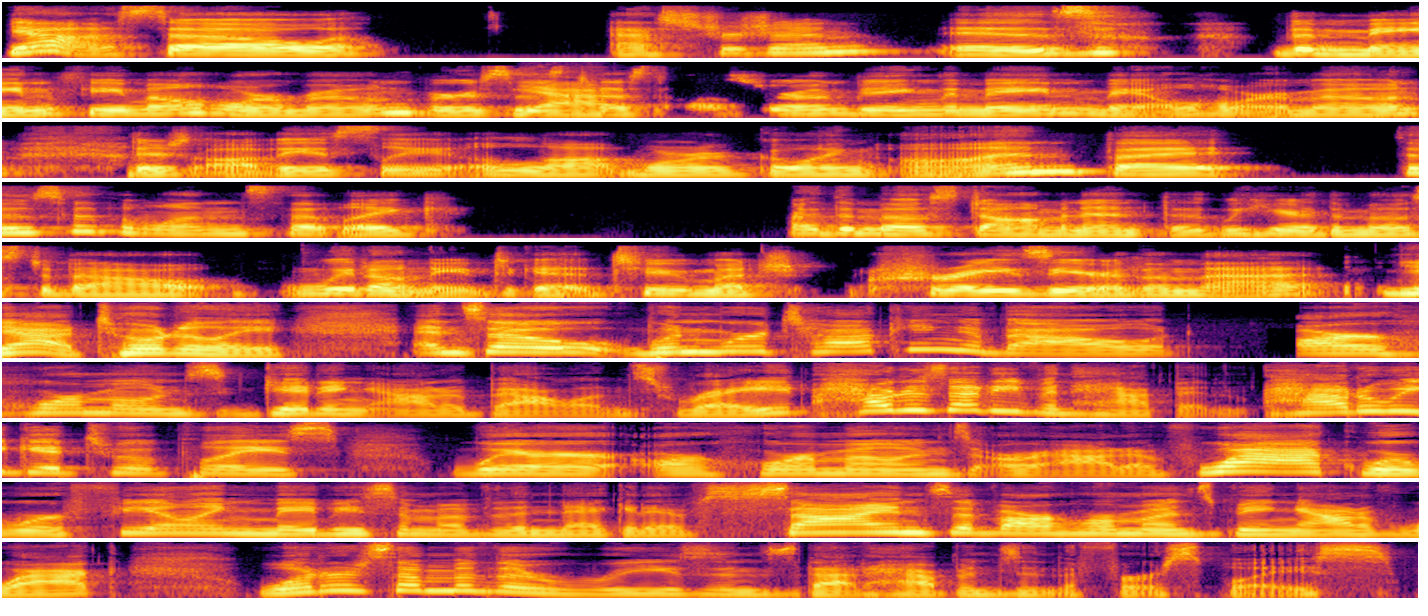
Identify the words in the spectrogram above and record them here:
Yeah. So estrogen is the main female hormone versus yeah. testosterone being the main male hormone. There's obviously a lot more going on, but those are the ones that like are the most dominant that we hear the most about. We don't need to get too much crazier than that. Yeah, totally. And so when we're talking about our hormones getting out of balance, right? How does that even happen? How do we get to a place where our hormones are out of whack, where we're feeling maybe some of the negative signs of our hormones being out of whack? What are some of the reasons that happens in the first place?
